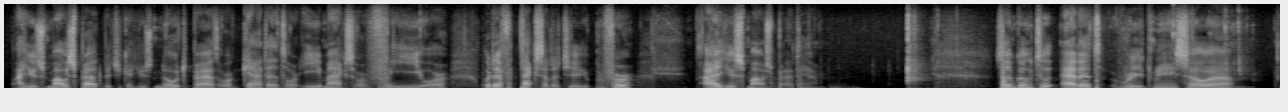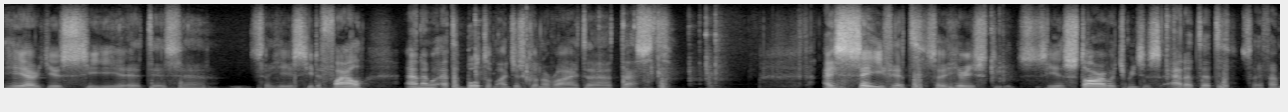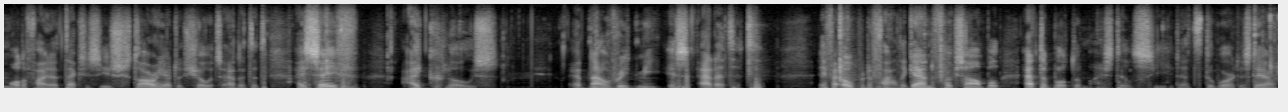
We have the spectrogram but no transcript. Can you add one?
I use mousepad, but you can use notepad or gedit or emacs or v or whatever text editor you prefer. I use mousepad here. So I'm going to edit readme. So uh, here you see it is, uh, so here you see the file and I'm at the bottom I'm just going to write a test. I save it. So here you see a star, which means it's edited. So if I modify the text, you see a star here to show it's edited. I save, I close. And now readme is edited. If I open the file again, for example, at the bottom, I still see that the word is there.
